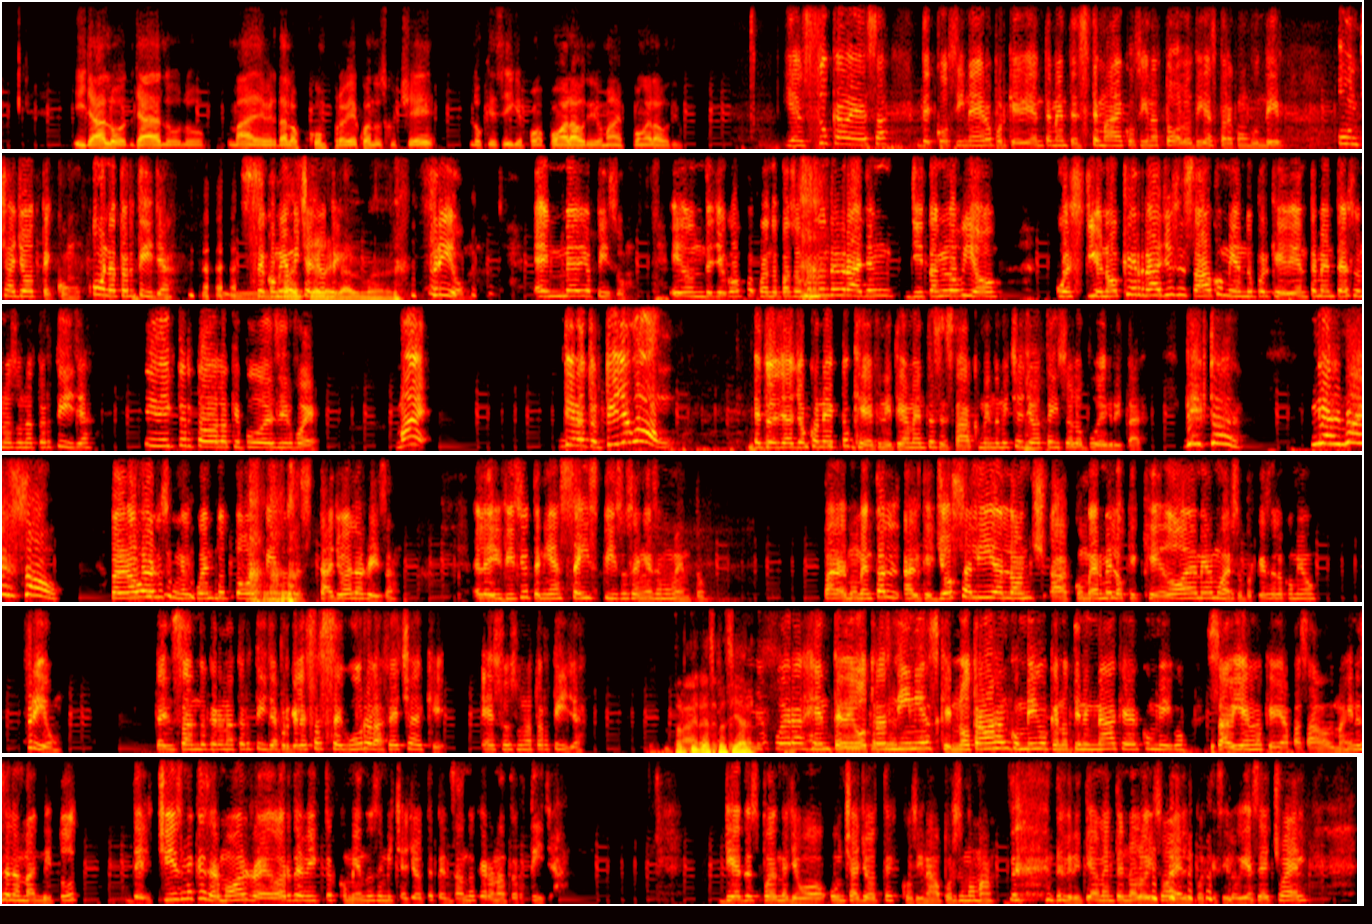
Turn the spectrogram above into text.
y ya lo, ya lo, lo, mae, de verdad lo comprobé cuando escuché lo que sigue, Pon- ponga el audio, mae, ponga el audio. Y en su cabeza de cocinero, porque evidentemente este madre cocina todos los días para confundir un chayote con una tortilla, se comió mi Es que chayote legal, frío en medio piso. Y donde llegó, cuando pasó por donde Brian, Gitan lo vio, cuestionó qué rayos estaba comiendo, porque evidentemente eso no es una tortilla. Y Víctor todo lo que pudo decir fue, Mae, ¿de una tortilla, weón? Entonces ya yo conecto que definitivamente se estaba comiendo mi chayote y solo pude gritar, ¡Víctor! ¡Mi almuerzo! Para no verlos con el cuento, todo el piso se estalló de la risa. El edificio tenía seis pisos en ese momento. Para el momento al, al que yo salí a lunch a comerme lo que quedó de mi almuerzo, porque se lo comió frío, pensando que era una tortilla, porque él está seguro a la fecha de que eso es una tortilla. Tortilla especial. Allá afuera, gente de otras líneas que no trabajan conmigo, que no tienen nada que ver conmigo, sabían lo que había pasado. Imagínense la magnitud del chisme que se armó alrededor de Víctor comiéndose mi chayote pensando que era una tortilla. Días después me llevó un chayote cocinado por su mamá. Definitivamente no lo hizo él, porque si lo hubiese hecho él,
